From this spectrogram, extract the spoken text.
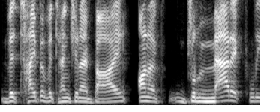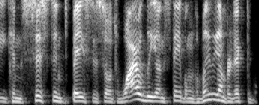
the type of attention I buy on a dramatically consistent basis. So it's wildly unstable and completely unpredictable.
